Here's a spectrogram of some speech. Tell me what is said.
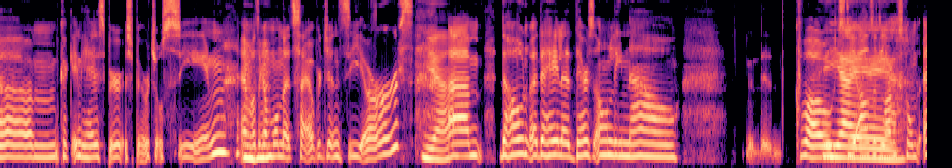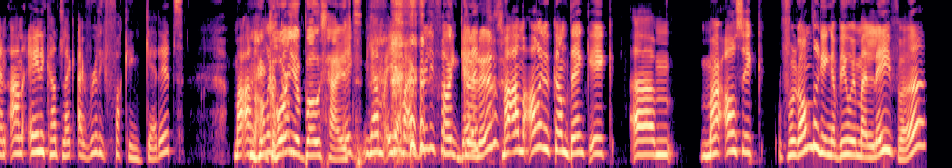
ehm, kijk in die hele spir- spiritual scene en wat ik allemaal net zei over Gen Z'ers. Mhm. Ja. Ehm, de, whole, de hele there's only now quote Ja, die ja, altijd ja. langskomt. En aan de ene kant like I really fucking get it. Maar aan de ik andere hoor kant, je boosheid. ik, ja, maar, ja, maar I really fucking I get it. Maar aan de andere kant denk ik, ehm, maar als ik veranderingen wil in mijn leven,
